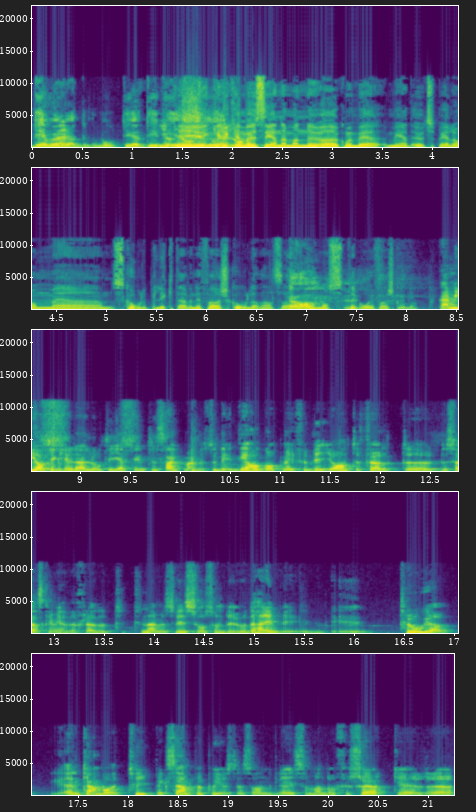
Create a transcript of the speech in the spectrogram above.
Det vad jag vänder mig emot. Det, det, det, det, och det kan man ju se när man nu har kommit med, med utspel om eh, skolplikt även i förskolan. Alltså ja. att man måste gå i förskolan. Nej, men jag tycker det där låter jätteintressant, Magnus. Det, det har gått mig förbi. Jag har inte följt uh, det svenska medieflödet tillnärmelsevis så som du. Och det här är, uh, tror jag, eller kan vara ett typexempel på just en sån grej som man då försöker uh,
